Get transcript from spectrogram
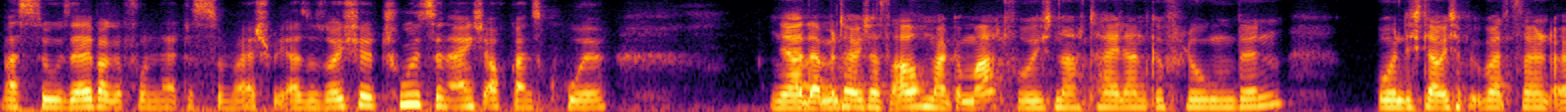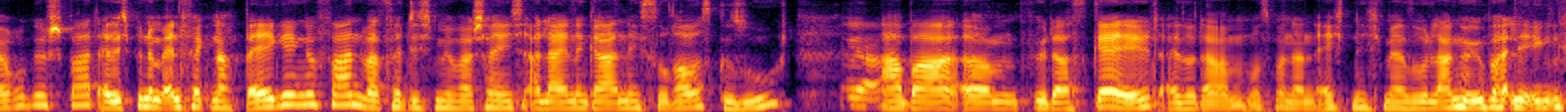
was du selber gefunden hättest zum Beispiel. Also solche Tools sind eigentlich auch ganz cool. Ja, damit habe ich das auch mal gemacht, wo ich nach Thailand geflogen bin. Und ich glaube, ich habe über 200 Euro gespart. Also ich bin im Endeffekt nach Belgien gefahren, was hätte ich mir wahrscheinlich alleine gar nicht so rausgesucht. Ja. Aber ähm, für das Geld, also da muss man dann echt nicht mehr so lange überlegen,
